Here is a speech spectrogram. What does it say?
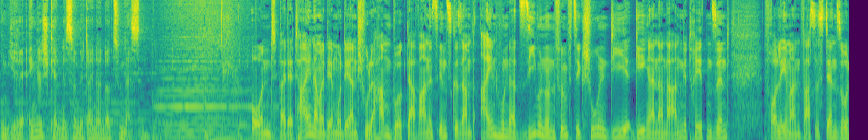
um ihre Englischkenntnisse miteinander zu messen. Und bei der Teilnahme der modernen Schule Hamburg, da waren es insgesamt 157 Schulen, die gegeneinander angetreten sind. Frau Lehmann, was ist denn so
